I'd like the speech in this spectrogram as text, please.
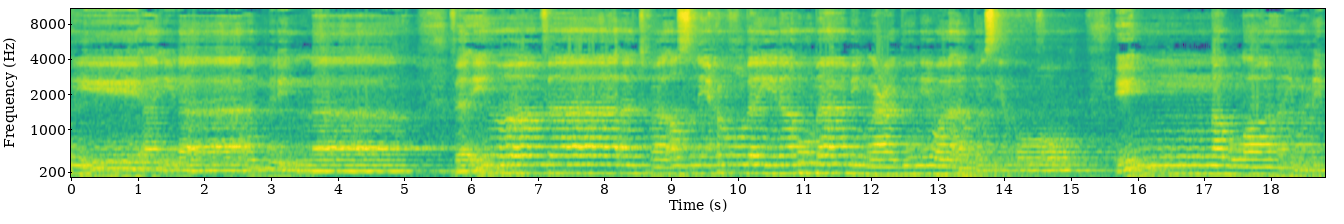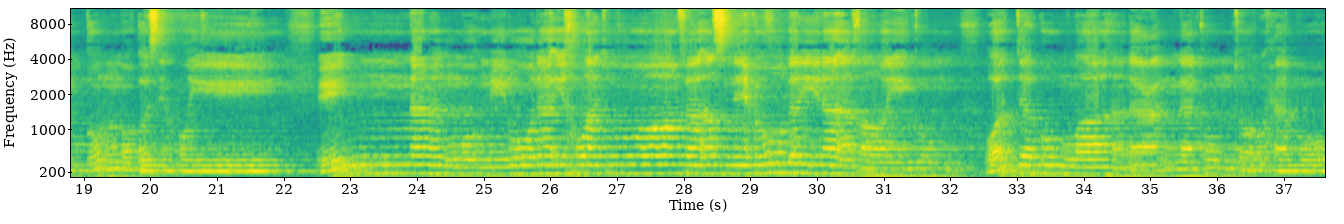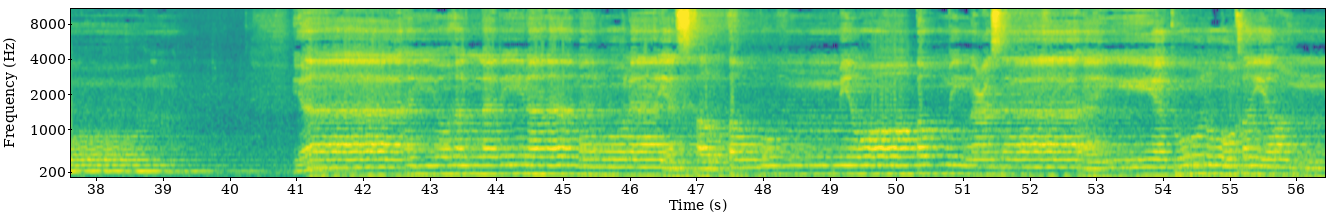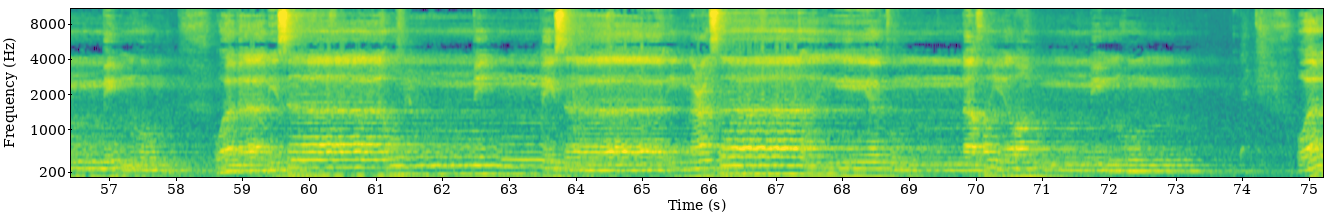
إن الله يحب المقسطين إنما المؤمنون إخوة فأصلحوا بين أخويكم واتقوا الله لعلكم ترحمون يا أيها الذين آمنوا يسخر قوم من قوم عسى أن يكونوا خيرا منهم. ولا نساء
